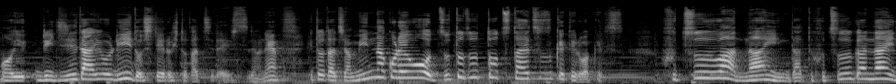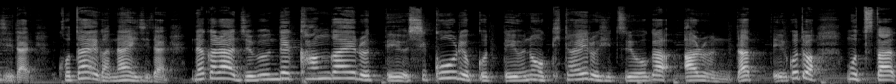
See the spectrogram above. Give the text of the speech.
もう時代をリードしている人たちですよね。人たちはみんなこれをずっとずっと伝え続けているわけです。普通はないんだって、普通がない時代、答えがない時代。だから自分で考えるっていう思考力っていうのを鍛える必要があるんだっていうことはもう伝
